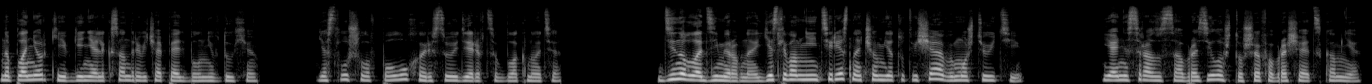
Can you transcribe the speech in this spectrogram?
На планерке Евгений Александрович опять был не в духе. Я слушала в полухо, рисуя деревце в блокноте. «Дина Владимировна, если вам не интересно, о чем я тут вещаю, вы можете уйти. Я не сразу сообразила, что шеф обращается ко мне.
